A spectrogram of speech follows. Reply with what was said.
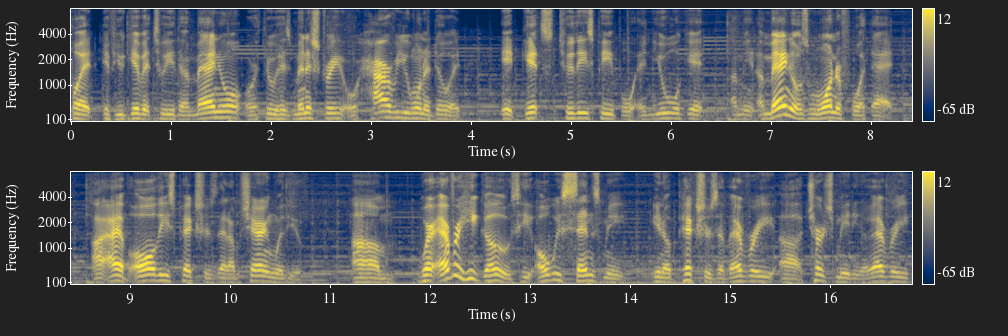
but if you give it to either Emmanuel or through his ministry or however you want to do it, it gets to these people and you will get. I mean, Emmanuel's wonderful at that. I have all these pictures that I'm sharing with you. Um, wherever he goes, he always sends me, you know, pictures of every uh, church meeting, of every,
